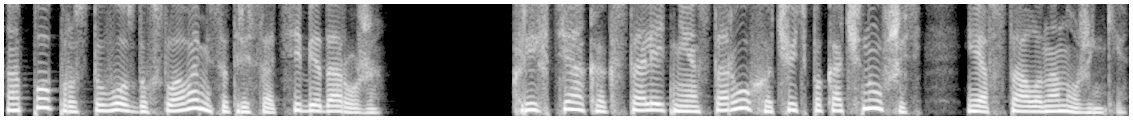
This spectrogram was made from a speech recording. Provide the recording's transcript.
а попросту воздух словами сотрясать себе дороже. Кряхтя, как столетняя старуха, чуть покачнувшись, я встала на ноженьки.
